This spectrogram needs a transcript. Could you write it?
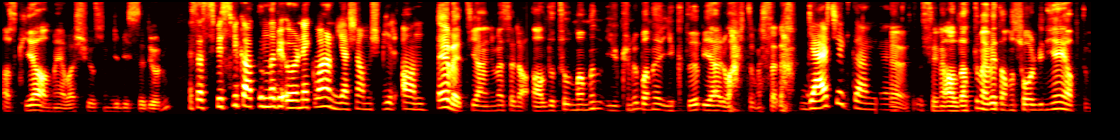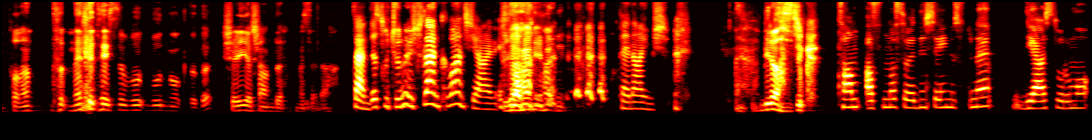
askıya almaya başlıyorsun gibi hissediyorum. Mesela spesifik aklında bir örnek var mı yaşanmış bir an? Evet yani mesela aldatılmamın yükünü bana yıktığı bir yer vardı mesela. Gerçekten mi? Evet seni aldattım evet ama sor bir niye yaptım falan. Neredeyse bu, bu noktada şey yaşandı mesela. Sen de suçunu üstlen Kıvanç yani. Yani yani. Fenaymış. Birazcık. Tam aslında söylediğin şeyin üstüne diğer sorumu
